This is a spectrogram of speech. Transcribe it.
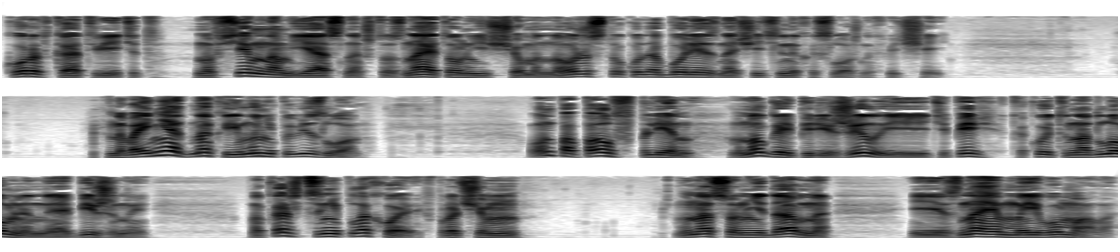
коротко ответит, но всем нам ясно, что знает он еще множество куда более значительных и сложных вещей. На войне, однако, ему не повезло. Он попал в плен, многое пережил и теперь какой-то надломленный, обиженный, но кажется неплохой. Впрочем, у нас он недавно, и знаем мы его мало.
